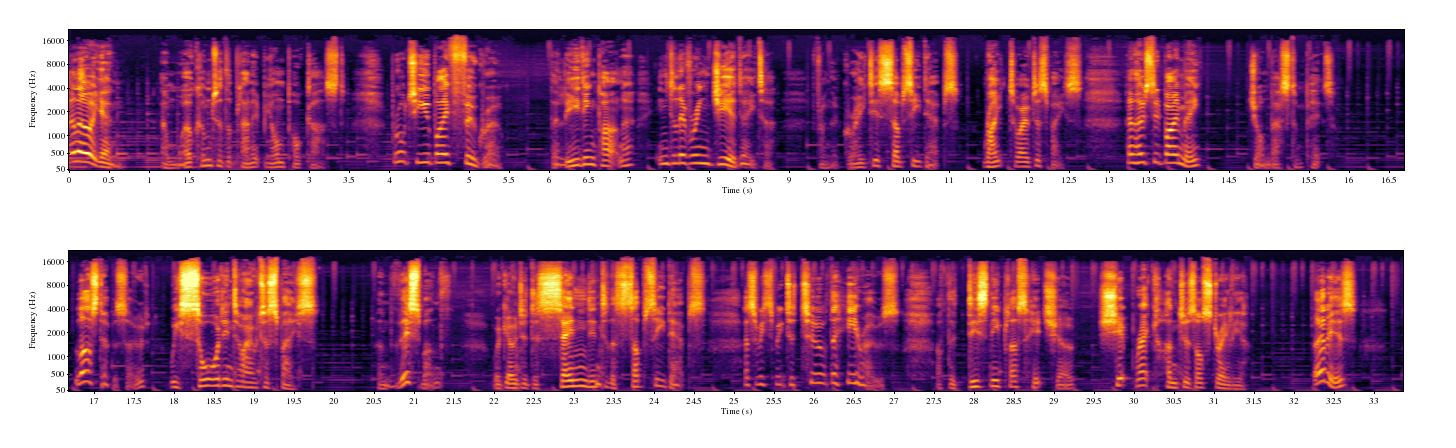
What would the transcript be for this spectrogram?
Hello again, and welcome to the Planet Beyond podcast, brought to you by Fugro, the leading partner in delivering geodata from the greatest subsea depths right to outer space, and hosted by me, John Baston Pitt. Last episode, we soared into outer space, and this month, we're going to descend into the subsea depths as we speak to two of the heroes of the Disney Plus hit show Shipwreck Hunters Australia. That is,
